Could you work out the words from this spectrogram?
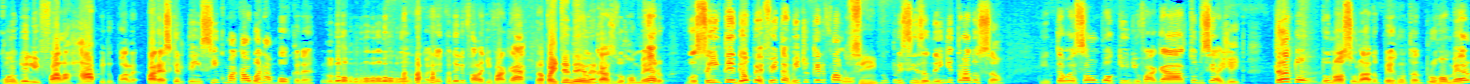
quando ele fala rápido, pare- parece que ele tem cinco macaubas na boca, né? Mas aí quando ele fala devagar, Dá pra entender, como foi né? o caso do Romero, você entendeu perfeitamente o que ele falou. Sim. Não precisa nem de tradução. Então é só um pouquinho devagar, tudo se ajeita. Tanto do nosso lado perguntando pro Romero,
